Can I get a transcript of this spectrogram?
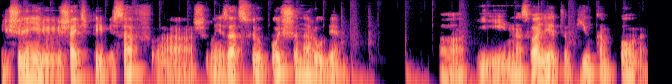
решили они решать, переписав шаблонизацию больше на Ruby. И назвали это View Component.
